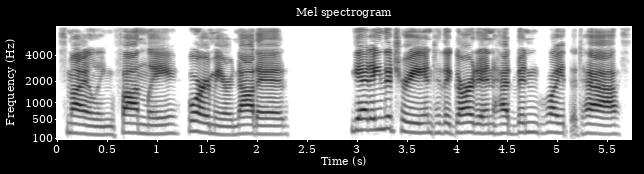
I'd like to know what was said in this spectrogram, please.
Smiling fondly, Boromir nodded. Getting the tree into the garden had been quite the task.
